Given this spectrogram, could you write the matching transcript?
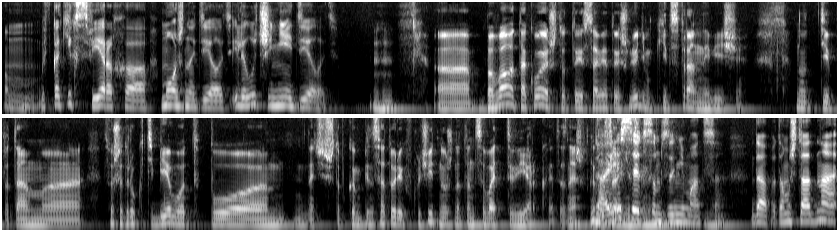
в каких сферах а, можно делать или лучше не делать. Угу. А, бывало такое, что ты советуешь людям какие-то странные вещи. Ну, типа там, э, слушай, друг, тебе вот по, значит, чтобы компенсаторик включить, нужно танцевать тверк. Это знаешь? Вот да, или сексом заниматься. Да. да, потому что одна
